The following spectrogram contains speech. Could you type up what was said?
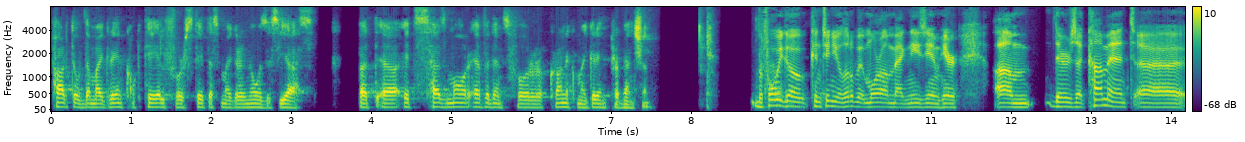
part of the migraine cocktail for status migrainosus, yes. But uh, it has more evidence for chronic migraine prevention. Before we go continue a little bit more on magnesium here, um, there's a comment, uh,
